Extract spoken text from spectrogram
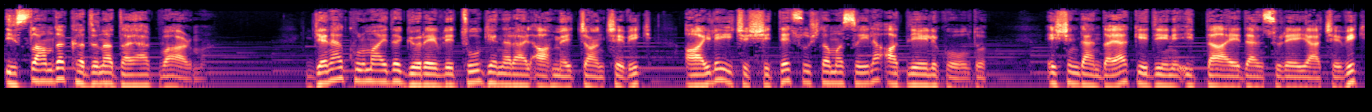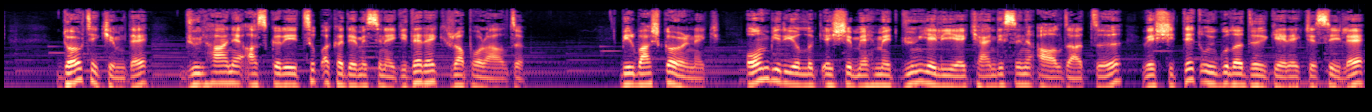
İslam'da kadına dayak var mı? Genelkurmay'da görevli Tuğgeneral Ahmet Can Çevik, aile içi şiddet suçlamasıyla adliyelik oldu. Eşinden dayak yediğini iddia eden Süreyya Çevik, 4 Ekim'de Gülhane Asgari Tıp Akademisi'ne giderek rapor aldı. Bir başka örnek, 11 yıllık eşi Mehmet Günyeli'ye kendisini aldattığı ve şiddet uyguladığı gerekçesiyle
